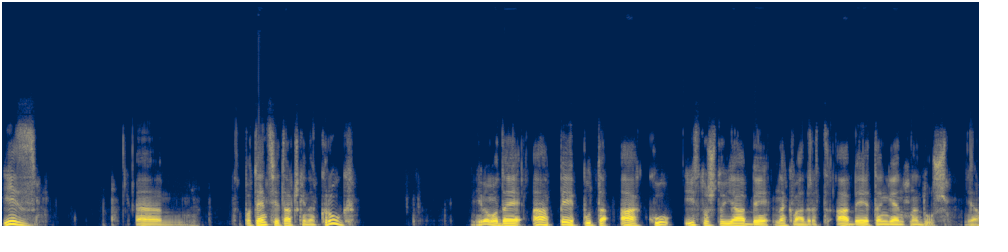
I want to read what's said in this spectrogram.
Iz um, potencije tačke na krug imamo da je AP puta AQ isto što i AB na kvadrat. AB je tangentna duž. Jel?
